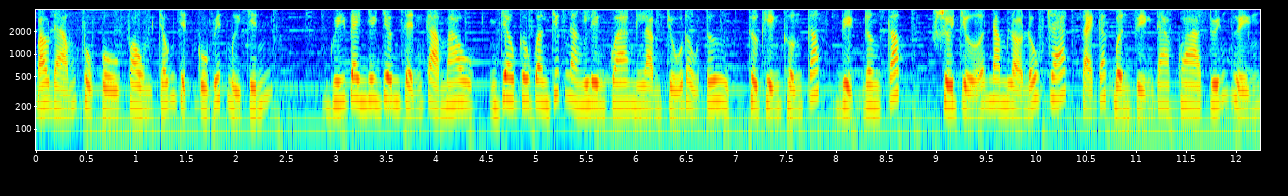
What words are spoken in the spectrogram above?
bảo đảm phục vụ phòng chống dịch Covid-19. Ủy ban Nhân dân tỉnh Cà Mau giao cơ quan chức năng liên quan làm chủ đầu tư thực hiện khẩn cấp việc nâng cấp, sửa chữa 5 lò đốt rác tại các bệnh viện đa khoa tuyến huyện,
